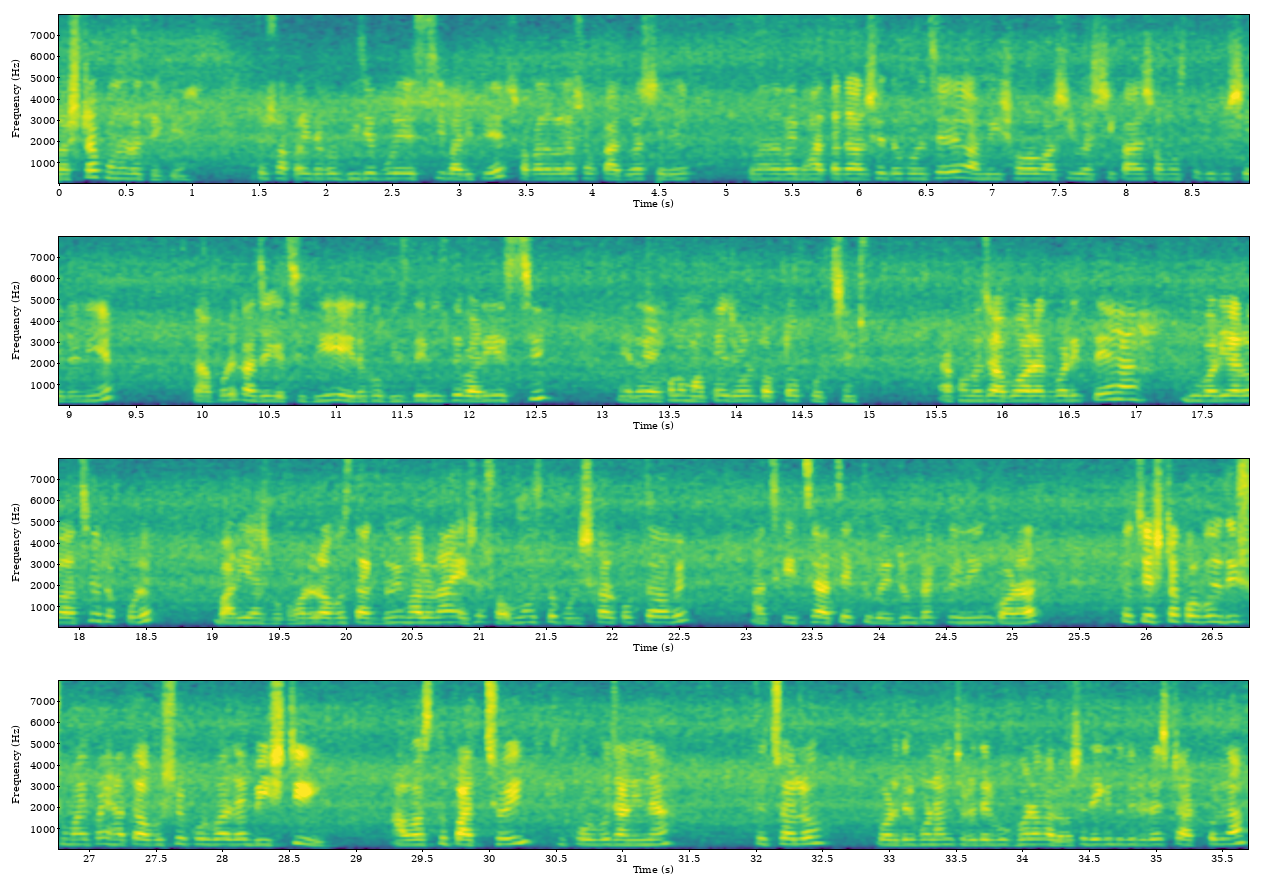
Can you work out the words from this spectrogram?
দশটা পনেরো থেকে। তো সকালে দেখো ভিজে পড়ে এসেছি বাড়িতে। সকালবেলা সব কাজবাজ সেরে তোমার ভাই ভাতা ডাল সেদ্ধ করেছে। আমি সব আশি বাসি কাজ সমস্ত কিছু সেরে নিয়ে তারপরে কাজে গেছি। দিয়ে এই দেখো ভিজতে ভিজতে বাড়ি এসেছি। এই দেখো এখনও মাথায় জল টপটপ করছে। এখনও যাব আর এক বাড়িতে, দু বাড়ি আরও আছে ওটা করে বাড়ি আসব। ঘরের অবস্থা একদমই ভালো না, এসে সমস্ত পরিষ্কার করতে হবে। আজকে ইচ্ছা আছে একটু বেডরুমটা ক্লিনিং করার। তো চেষ্টা করব, যদি সময় পাই হাতে অবশ্যই করব। যা বৃষ্টি, আওয়াজ তো পাচ্ছই, কী করব জানি না। তো চলো, বড়দের প্রণাম, ছোটোদের বুক ভরা ভালোবাসা দিয়ে কিন্তু ভিডিওটা স্টার্ট করলাম।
